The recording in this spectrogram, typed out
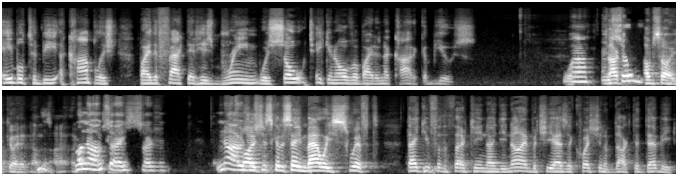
able to be accomplished by the fact that his brain was so taken over by the narcotic abuse. Well, Doc, so, I'm sorry. Go ahead. I'm, I, oh no, I'm sorry, Sergeant. No, I was, Well, I was just, just going to say, Maui Swift, thank you for the 1399, but she has a question of Dr. Debbie.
